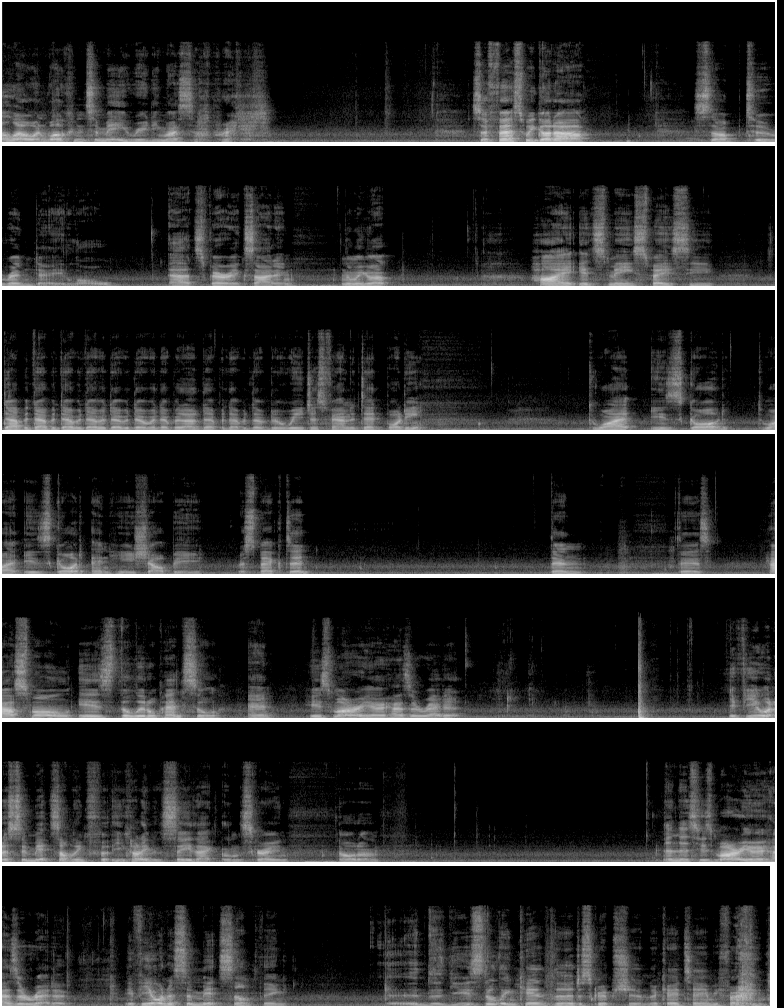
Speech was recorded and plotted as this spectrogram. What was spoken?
Hello and welcome to me reading my subreddit. So first we got a sub to Rende lol. Uh, very exciting. Then we got Hi, it's me, Spacey. Dabba dabba dabba dabba dabba dabba dabba dabba dabba dabba dabba we just found a dead body. Dwight is God. Dwight is God and he shall be respected. Then there's how small is the little pencil and Hismario has a Reddit. If you want to submit something for you can't even see that on the screen. Hold on. And there's Hismario has a Reddit. If you want to submit something, uh, use the link in the description. Okay, Tammy phone.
